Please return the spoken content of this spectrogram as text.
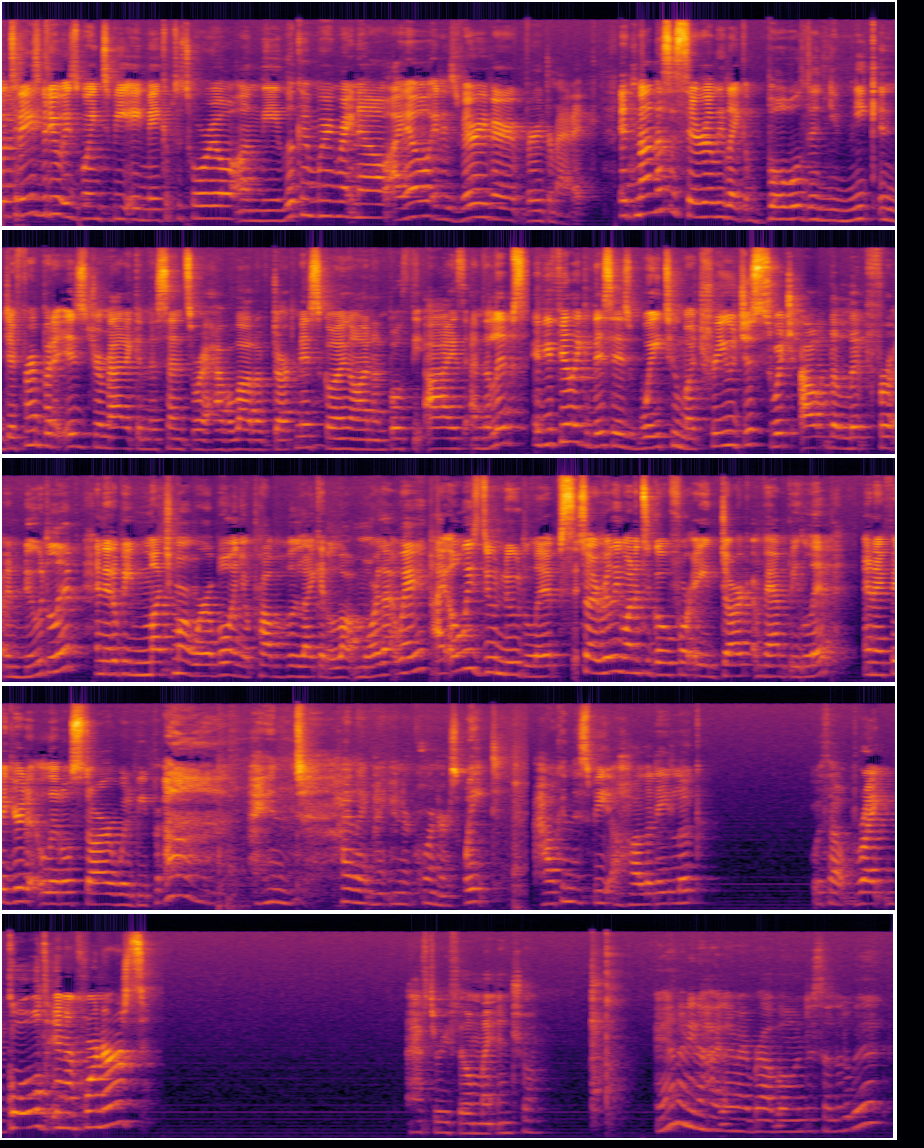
So today's video is going to be a makeup tutorial on the look I'm wearing right now. I know it is very, very, very dramatic. It's not necessarily like bold and unique and different, but it is dramatic in the sense where I have a lot of darkness going on on both the eyes and the lips. If you feel like this is way too much for you, just switch out the lip for a nude lip and it'll be much more wearable and you'll probably like it a lot more that way. I always do nude lips, so I really wanted to go for a dark vampy lip and I figured Little Star would be, didn't highlight my inner corners. Wait, how can this be a holiday look without bright gold inner corners. I have to refilm my intro. And I need to highlight my brow bone just a little bit.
